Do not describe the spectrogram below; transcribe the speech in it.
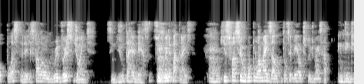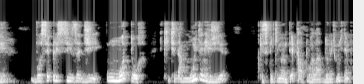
oposta, né? eles falam reverse joint, assim, junta reversa. Seu Uhum. joelho é pra trás. Aham. Que isso faz o seu robô pular mais alto, então você ganha altitude mais rápido. Entendi. Você precisa de um motor que te dá muita energia, porque você tem que manter aquela porra lá durante muito tempo.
